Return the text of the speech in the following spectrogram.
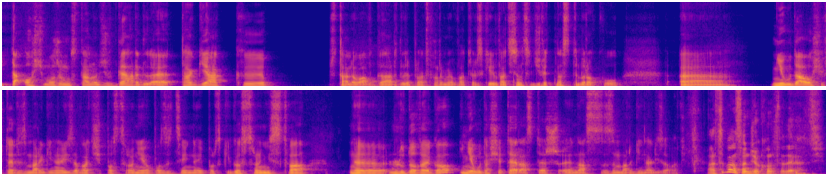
I ta oś może mu stanąć w gardle, tak jak y, stanęła w gardle Platformie Obywatelskiej w 2019 roku. E, Nie udało się wtedy zmarginalizować po stronie opozycyjnej Polskiego Stronnictwa e, Ludowego i nie uda się teraz też e, nas zmarginalizować. A co pan sądzi o Konfederacji?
